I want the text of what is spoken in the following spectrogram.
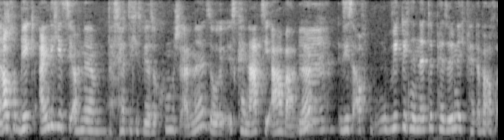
ist auch wirklich, eigentlich ist sie auch eine, das hört sich jetzt wieder so komisch an, ne? So ist kein Nazi, aber, ne? Mhm. Sie ist auch wirklich eine nette Persönlichkeit, aber auch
